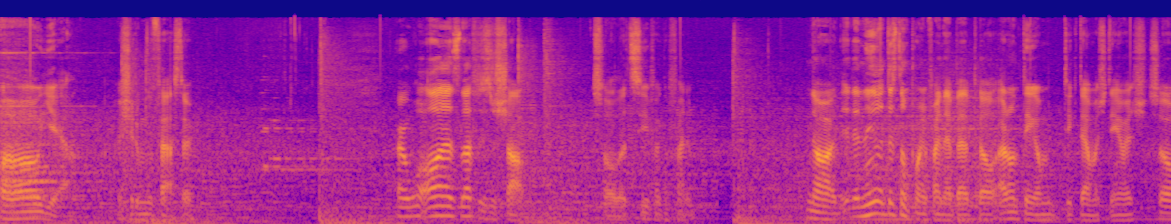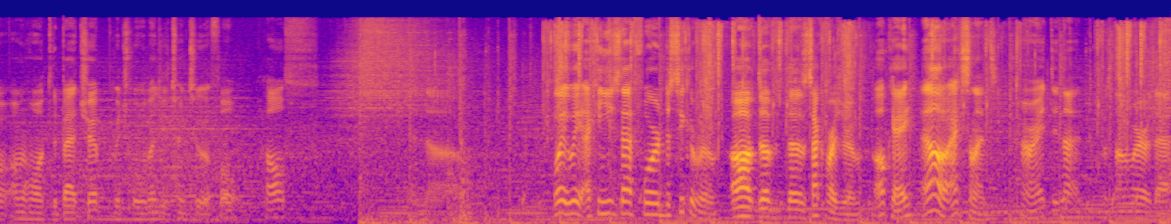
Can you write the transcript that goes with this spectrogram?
Oh yeah. I should have moved faster. Alright, well all that's left is the shop. So let's see if I can find it. No, there's no point in finding that bad pill. I don't think I'm gonna take that much damage. So I'm gonna hold on to the bad trip, which will eventually turn to a full health. And uh Wait, wait, I can use that for the secret room. Oh, the the sacrifice room. Okay. Oh, excellent. Alright, did not was not aware of that.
